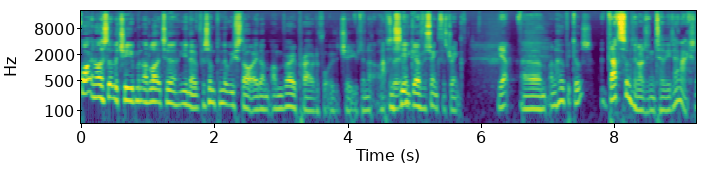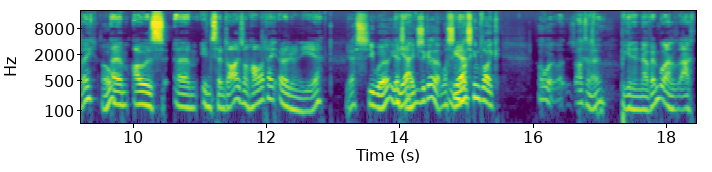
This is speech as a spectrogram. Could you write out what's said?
quite a nice little achievement. I'd like to, you know, for something that we've started, I'm I'm very proud of what we've achieved, and I, I can see it go from strength to strength. Yep. Um, and I hope it does. That's something I didn't tell you, Dan. Actually, Oh. um, I was um, in St Ives on holiday earlier in the year. Yes, you were. Yes, Yeah. ages ago. That was. Seemed, Yeah. that seemed like. Oh, I don't know. beginning of November, well, at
